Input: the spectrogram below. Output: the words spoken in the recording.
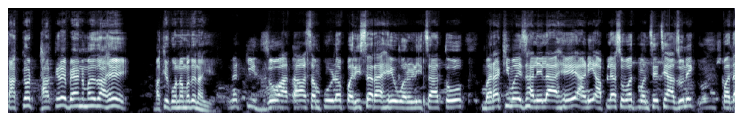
ताकद ठाकरे बँडमध्येच आहे बाकी कोणामध्ये नाहीये. नक्कीच जो आता संपूर्ण परिसर आहे वरळीचा तो मराठीमय झालेला आहे आणि आपल्यासोबत मनसेचे अजून एक पद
